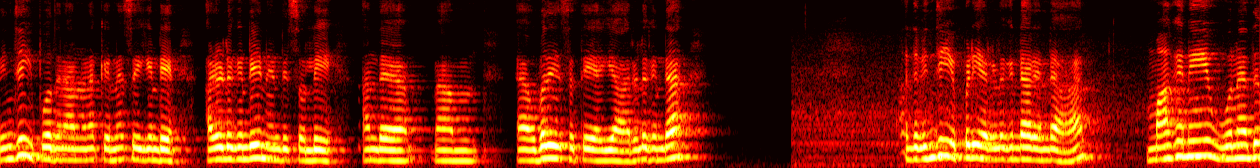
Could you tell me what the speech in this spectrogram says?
வெஞ்சை இப்போது நான் உனக்கு என்ன செய்கின்றேன்? அருளுகின்றேன் என்று சொல்லி அந்த உபதேசத்தை ஐயா அருளுகின்றார். அந்த விஞ்சை எப்படி அருளுகின்றார் என்றால் மகனே உனது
